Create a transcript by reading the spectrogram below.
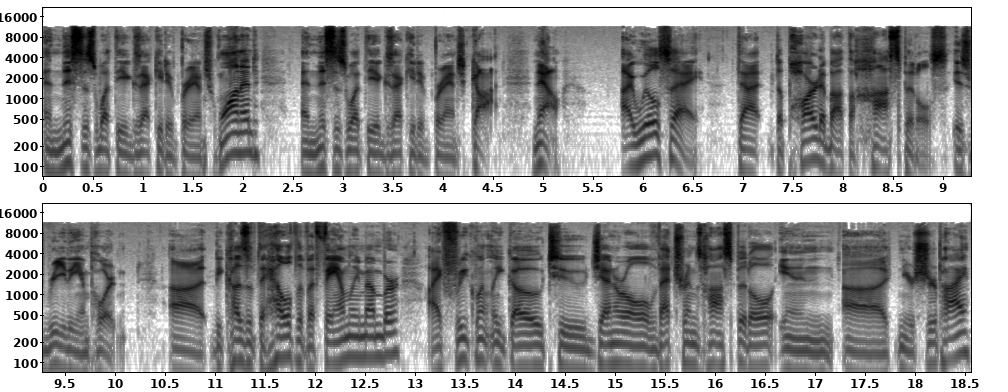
and this is what the executive branch wanted, and this is what the executive branch got. Now, I will say that the part about the hospitals is really important. Uh, because of the health of a family member, I frequently go to General Veterans Hospital in uh, near Shipai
